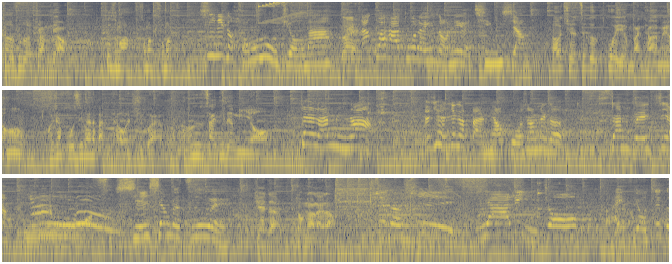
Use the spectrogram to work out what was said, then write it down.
特殊的酱料，这什么什么什么？是那个红露酒吗？对难怪它多了一种那个清香。而且这个贵有板条有没有哈？好像不是一般的板条，很奇怪，好像是在地的米哦。在南米啊！而且那个板条裹上那个三杯酱，哇，咸香的滋味。接着重要来了，这个是鸭粒粥，哎，有这个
